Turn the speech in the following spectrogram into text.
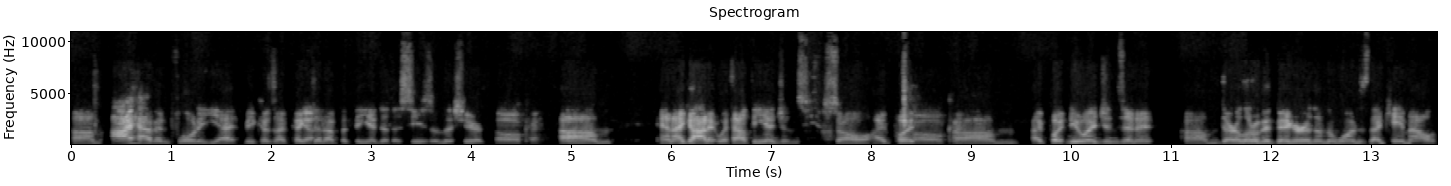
um i haven't flown it yet because i picked Yeah. it up at the end of the season this year Oh, okay. um, and I got it without the engines. So I put Oh, okay. um, I put new engines in it. Um, they're a little bit bigger than the ones that came out.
